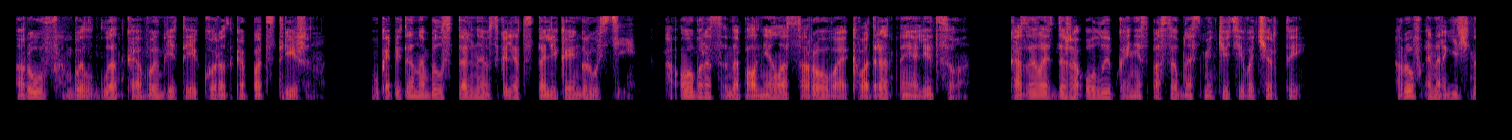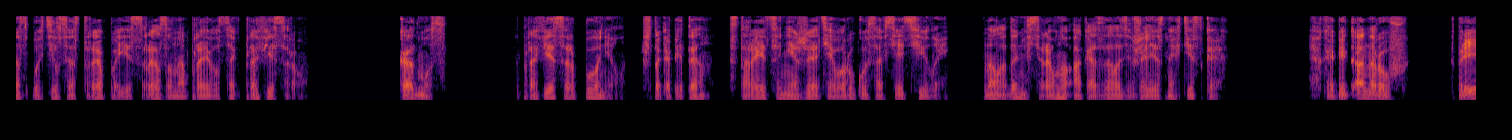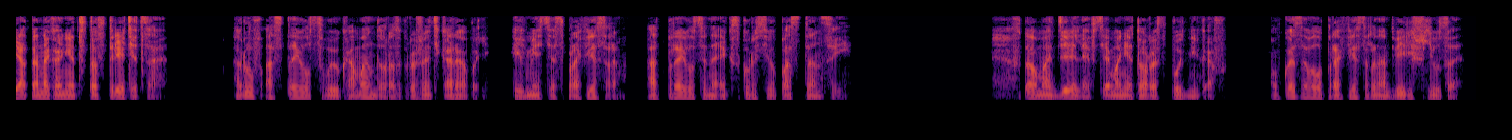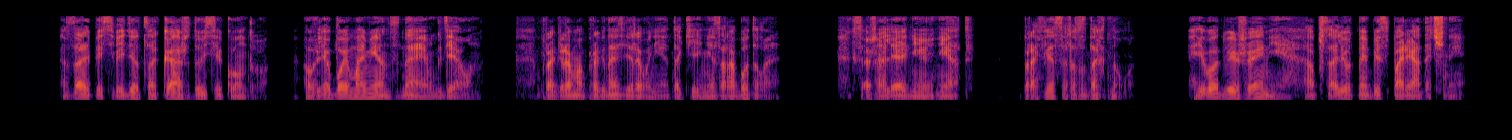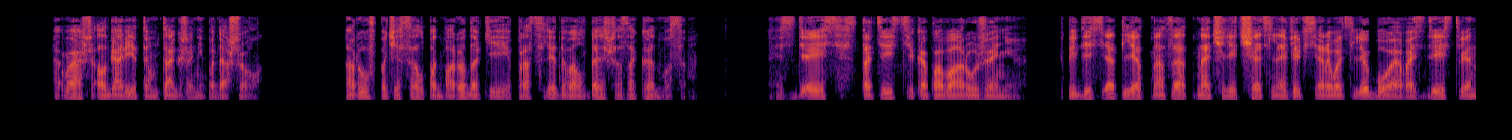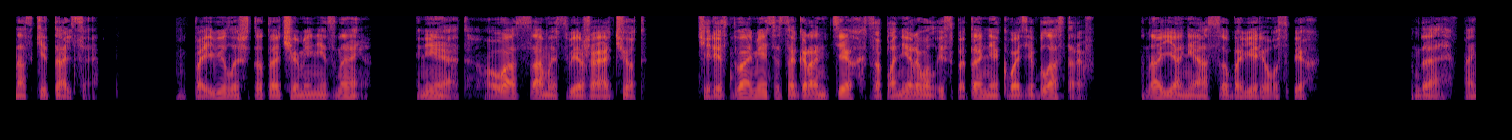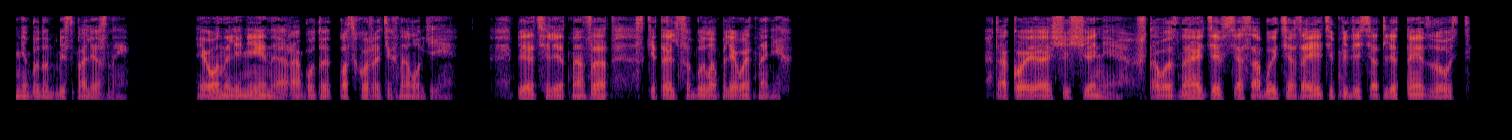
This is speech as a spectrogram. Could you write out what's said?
Руф был гладко выбрит и коротко подстрижен. У капитана был стальной взгляд с толикой грусти. Образ дополняло суровое квадратное лицо. Казалось, даже улыбка не способна смягчить его черты. Руф энергично спустился с трапа и сразу направился к профессору. «Кадмус». Профессор понял, что капитан старается не сжать его руку со всей силой, но ладонь все равно оказалась в железных тисках. «Капитан Руф, приятно наконец-то встретиться!» Руф оставил свою команду разгружать корабль и вместе с профессором отправился на экскурсию по станции. «В том отделе все мониторы спутников указывал профессор на дверь шлюза. Запись ведется каждую секунду. В любой момент знаем, где он. Программа прогнозирования такие не заработала? К сожалению, нет. Профессор вздохнул. Его движения абсолютно беспорядочны. Ваш алгоритм также не подошел. Руф почесал подбородок и проследовал дальше за Кадмусом. Здесь статистика по вооружению. 50 лет назад начали тщательно фиксировать любое воздействие на скитальца. Появилось что-то, о чем я не знаю? Нет, у вас самый свежий отчет. Через два месяца Грантех запланировал испытание квазибластеров, но я не особо верю в успех. Да, они будут бесполезны. Ионы линейные работают по схожей технологии. Пять лет назад скитальцу было плевать на них. Такое ощущение, что вы знаете все события за эти 50 лет наизусть.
